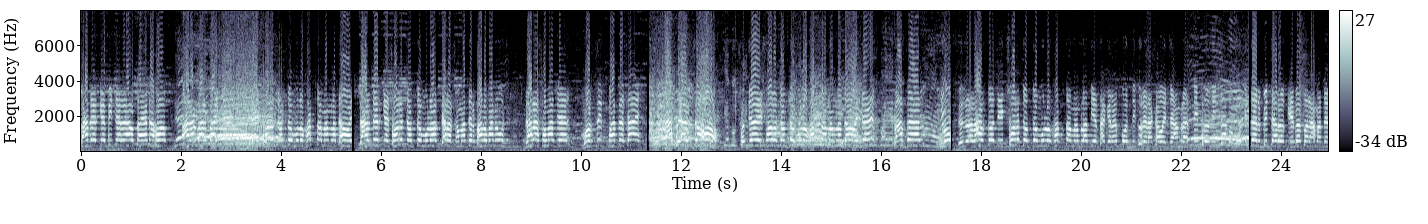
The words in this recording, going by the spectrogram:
তাদেরকে বিচারের আওতায় আনা হোক, আর আমার ভাইকে এই ষড়যন্ত্রমূলক হত্যা মামলা দেওয়া হয়। যাদেরকে ষড়যন্ত্রমূলক যারা সমাজের ভালো মানুষ যারা সমাজের মসজিদ মাদ্রাসায় সহ যে ষড়যন্ত্রমূলক হত্যা মামলা দেওয়া হয়েছে রাসেল নো- রাজনৈতিক ষড়যন্ত্রমূলক হত্যা মামলা দিয়ে তাকে করে রাখা হয়েছে। আমরা তীব্র নিন্দা এবং বিচারক, এ ব্যাপার আমাদের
